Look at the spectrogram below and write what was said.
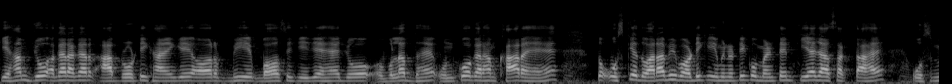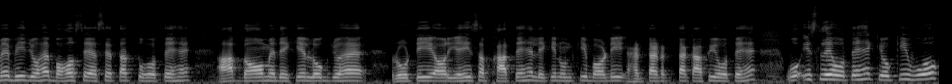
कि हम जो अगर अगर आप रोटी खाएँगे और भी बहुत सी चीज़ें हैं जो उपलब्ध हैं, उनको अगर हम खा रहे हैं तो उसके द्वारा भी बॉडी की इम्यूनिटी को मेंटेन किया जा सकता है। उसमें भी जो है बहुत से ऐसे तत्व होते हैं। आप गाँव में देखिए, लोग जो है रोटी और यही सब खाते हैं, लेकिन उनकी बॉडी हट्टा टट्टा काफ़ी होते हैं। वो इसलिए होते हैं क्योंकि वो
